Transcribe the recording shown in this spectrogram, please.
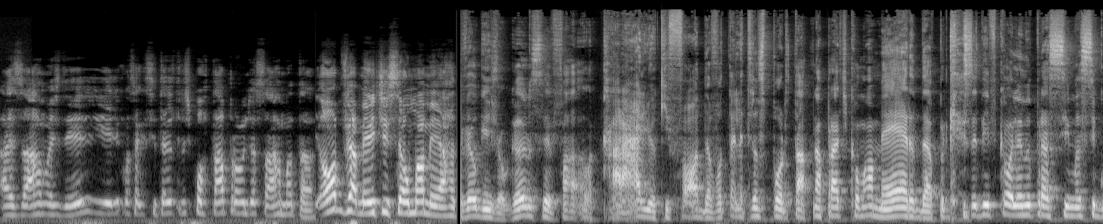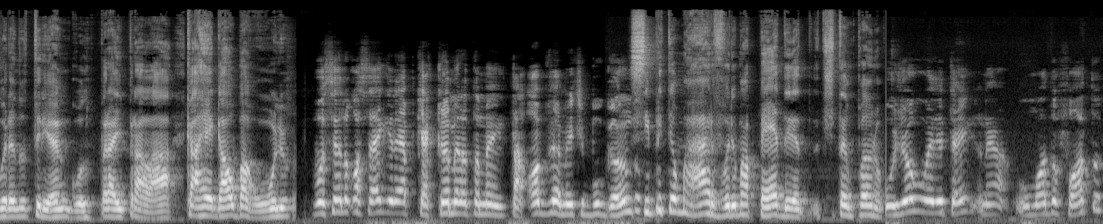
as armas dele e ele consegue se teletransportar pra onde essa arma tá. Obviamente isso é uma merda. Você vê alguém jogando, você fala, caralho, que foda, vou teletransportar. Na prática é uma merda, porque você tem que ficar olhando pra cima, segurando o triângulo pra ir pra lá, carregar o bagulho. Você não consegue, né? Porque a câmera também tá obviamente bugando. Sempre tem uma árvore, uma pedra te tampando. O jogo ele tem, né, o modo foto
